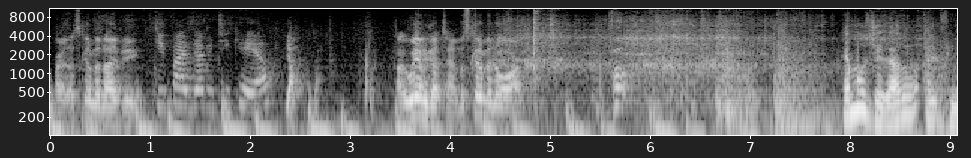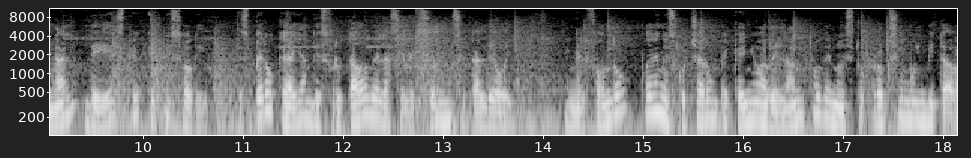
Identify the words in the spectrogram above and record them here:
All right, let's get him an IV. G5 WTKL? Yeah. Right, we haven't got time. Let's get him an OR. Hemos llegado al final de este episodio. Espero que hayan disfrutado de la selección musical de hoy. En el fondo pueden escuchar un pequeño adelanto de nuestro próximo invitado.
